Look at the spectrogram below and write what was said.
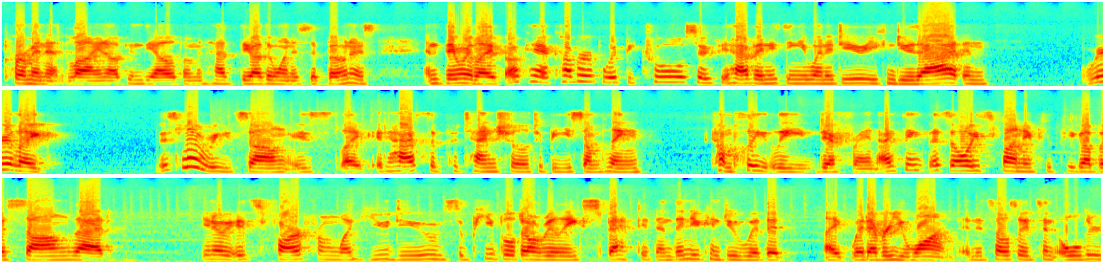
permanent lineup in the album, and have the other one as a bonus. And they were like, okay, a cover up would be cool. So if you have anything you want to do, you can do that. And we're like, this Lou Reed song is like it has the potential to be something completely different. I think that's always fun if you pick up a song that you know it's far from what you do, so people don't really expect it, and then you can do with it like whatever you want. And it's also it's an older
